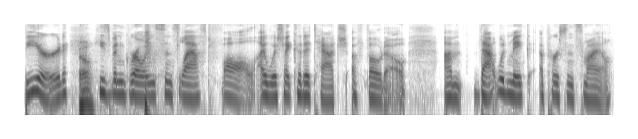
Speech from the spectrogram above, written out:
beard. Oh. He's been growing since last fall. I wish I could attach a photo. Um, that would make a person smile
